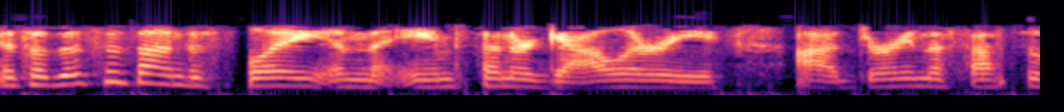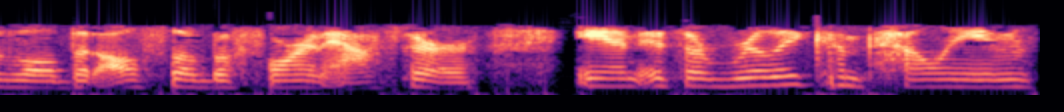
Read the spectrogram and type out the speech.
And so this is on display in the Ames Center Gallery uh, during the festival, but also before and after. And it's a really compelling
